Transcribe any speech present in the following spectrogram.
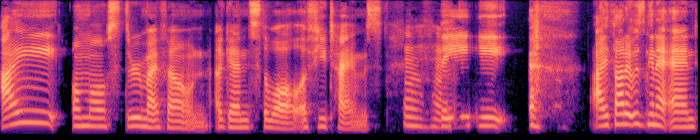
i almost threw my phone against the wall a few times mm-hmm. they I thought it was going to end.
